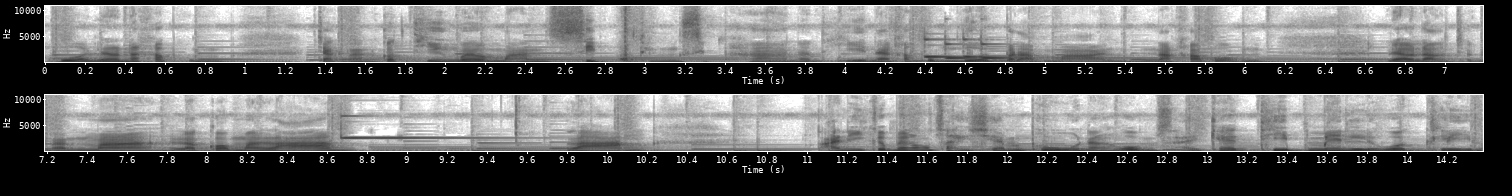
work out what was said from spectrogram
ทั่วแล้วนะครับ ผมจากนั้นก็ทิ้งไว้ประมาณ 10ถึง15 นาทีนะครับ ผมโดยประมาณนะครับผม แล้วหลังจากนั้นมาแล้วก็มาล้าง ล้าง อันนี้ก็ไม่ต้องใส่แชมพูนะครับผมใส่แค่ทิปเมนหรือว่าครีม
